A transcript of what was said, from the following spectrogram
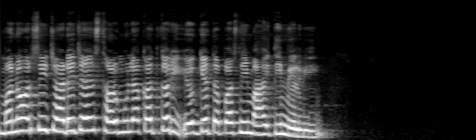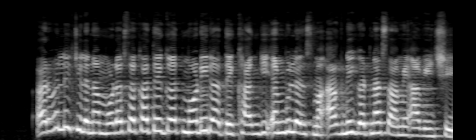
મનોહરસિંહ જાડેજાએ સ્થળ મુલાકાત કરી યોગ્ય તપાસની માહિતી મેળવી. અરવલ્લી જિલ્લાના મોડાસા ખાતે ગત મોડી રાતે ખાનગી એમ્બ્યુલન્સમાં આગની ઘટના સામે આવી છે.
